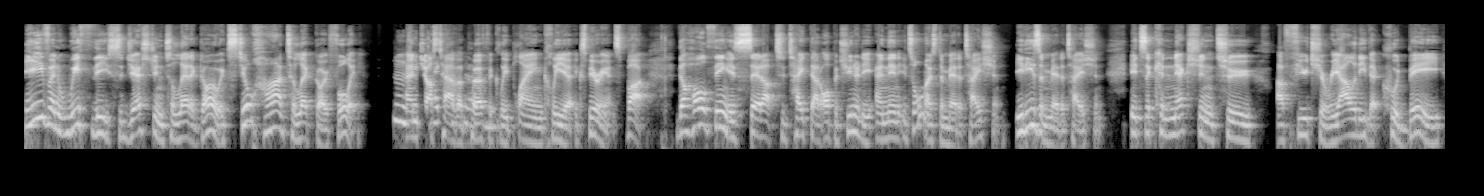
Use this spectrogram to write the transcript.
even with the suggestion to let it go, it's still hard to let go fully mm, and just have a perfectly plain, clear experience. But the whole thing is set up to take that opportunity, and then it's almost a meditation. It is a meditation, it's a connection to a future reality that could be,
